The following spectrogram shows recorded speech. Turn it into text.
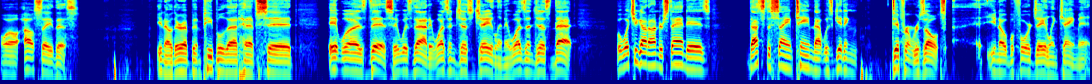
Well, I'll say this. You know, there have been people that have said it was this, it was that. It wasn't just Jalen, it wasn't just that. But what you got to understand is that's the same team that was getting different results, you know, before Jalen came in.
